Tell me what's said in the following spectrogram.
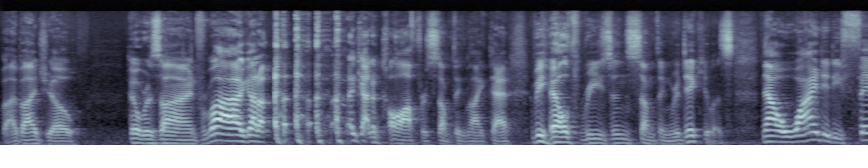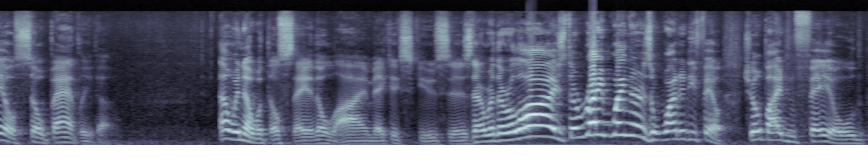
bye bye, Joe. He'll resign for, well, I got a, I got a cough or something like that. It'd be health reasons, something ridiculous. Now, why did he fail so badly, though? Now we know what they'll say. They'll lie, make excuses. There were were lies. They're right wingers. Why did he fail? Joe Biden failed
